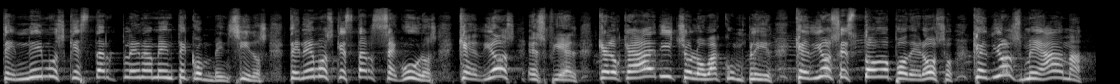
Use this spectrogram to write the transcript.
Tenemos que estar plenamente convencidos. Tenemos que estar seguros que Dios es fiel, que lo que ha dicho lo va a cumplir, que Dios es todopoderoso, que Dios me ama.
